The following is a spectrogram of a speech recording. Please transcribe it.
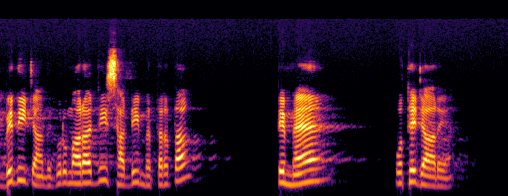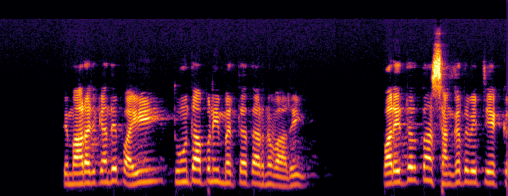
ਵਿਧੀ ਚੰਦ ਗੁਰੂ ਮਹਾਰਾਜ ਜੀ, ਸਾਡੀ ਮਿੱਤਰਤਾ ਤੇ ਮੈਂ ਉੱਥੇ ਜਾ ਰਿਹਾ। ਤੇ ਮਹਾਰਾਜ ਕਹਿੰਦੇ, ਭਾਈ, ਤੂੰ ਤਾਂ ਆਪਣੀ ਮਿੱਤਰਤਾ ਧਰਨ ਵਾਲੀ। ਪਰ ਇੱਧਰ ਤਾਂ ਸੰਗਤ ਵਿੱਚ ਇੱਕ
